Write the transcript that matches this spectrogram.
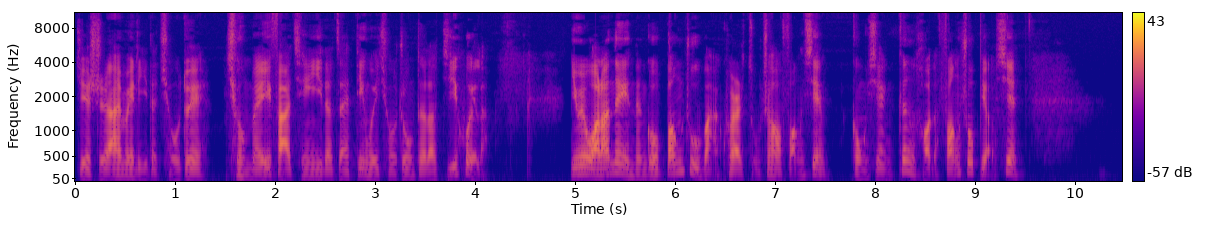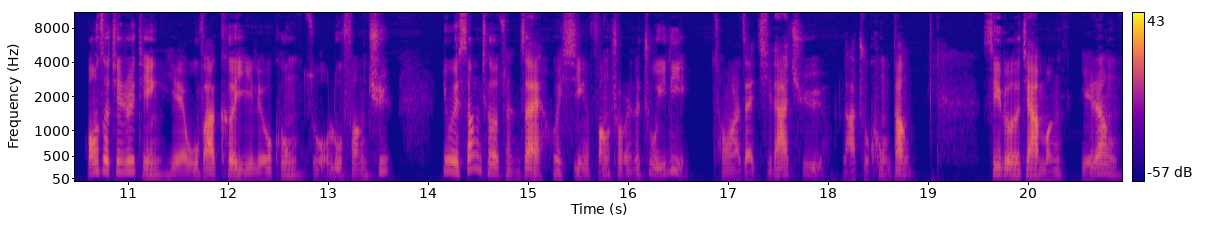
届时，埃梅里的球队就没法轻易的在定位球中得到机会了，因为瓦拉内能够帮助马奎尔组织好防线，贡献更好的防守表现。黄色潜水艇也无法刻意留空左路防区，因为桑乔的存在会吸引防守人的注意力，从而在其他区域拉出空当。C 罗的加盟也让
